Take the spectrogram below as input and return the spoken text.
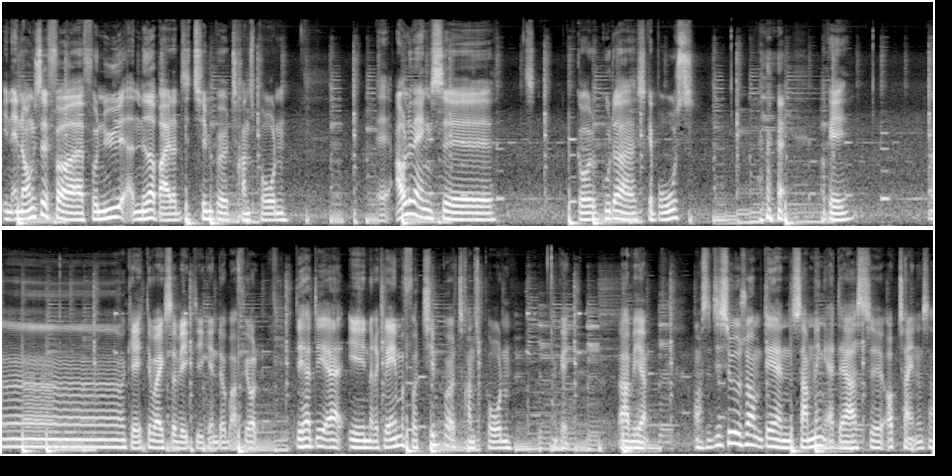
en annonce for at få nye medarbejdere til Timber-transporten. Øh, afleverings... Øh, gutter skal bruges. okay. Uh, okay, det var ikke så vigtigt igen, det var bare fjol. Det her, det er en reklame for Timber-transporten. Okay, hvad har vi her? Og så det ser ud som, det er en samling af deres øh, optegnelser.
